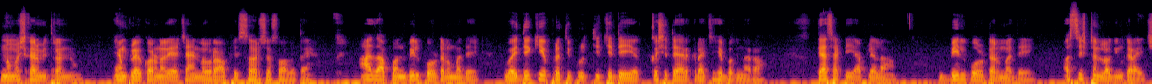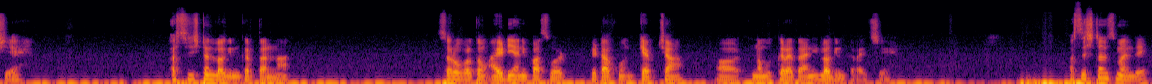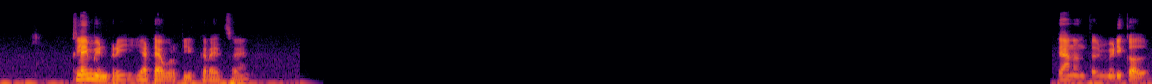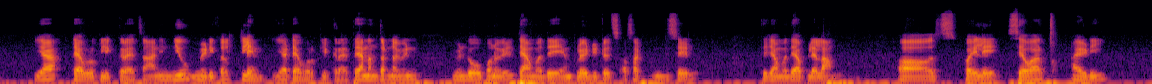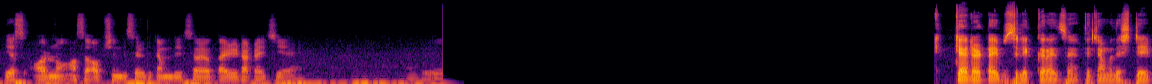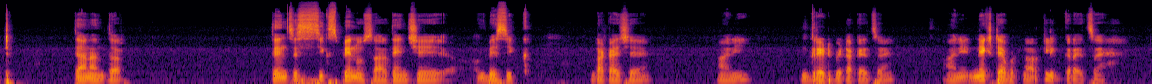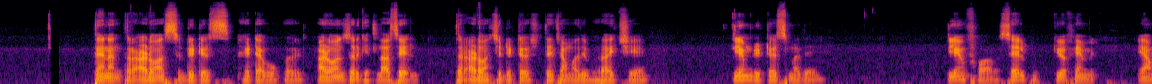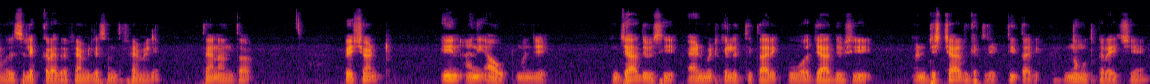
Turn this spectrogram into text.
नमस्कार मित्रांनो employ corner या चॅनलवर आपले सहर्ष स्वागत आहे. आज आपण बिल पोर्टलमध्ये वैद्यकीय प्रतिपूर्तीचे देयक कसे तयार करायचे हे बघणार आहोत. त्यासाठी आपल्याला बिल पोर्टलमध्ये असिस्टंट लॉग इन करायची आहे. असिस्टंट लॉग इन करताना सर्वप्रथम आय डी आणि पासवर्ड हे टाकून कॅपचा नमूद करायचा आणि लॉग इन करायची आहे. असिस्टन्स म्हणजे क्लेम एंट्री या टॅबवर क्लिक करायचं आहे त्यानंतर मेडिकल या टॅबवर क्लिक करायचं आणि न्यू मेडिकल क्लेम या टॅबवर क्लिक करायचं. त्यानंतर नवीन विंडो ओपन होईल. त्यामध्ये एम्प्लॉई डिटेल्स असा दिसेल. त्याच्यामध्ये आपल्याला पहिले Sevaarth I D yes or no असं ऑप्शन दिसेल त्याच्यामध्ये सेवार्थ आय डी टाकायची आहे. कॅडर टाईप सिलेक्ट करायचं आहे. त्याच्यामध्ये स्टेट त्यानंतर त्यांचे सिक्स पेनुसार त्यांचे बेसिक टाकायचे आहे. आणि ग्रेड पे टाकायचं आहे. आणि नेक्स्ट या बटनावर क्लिक करायचं आहे. त्यानंतर ॲडव्हान्स डिटेल्स हे टॅब ओपन होईल ॲडव्हान्स जर घेतला असेल तर ॲडव्हान्सची डिटेल्स त्याच्यामध्ये भरायची आहे. क्लेम डिटेल्समध्ये क्लेम फॉर सेल्फ किंवा फॅमिली यामध्ये सिलेक्ट करायचं आहे. फॅमिली असेल तर फॅमिली त्यानंतर पेशंट इन आणि आउट म्हणजे ज्या दिवशी ॲडमिट केले ती तारीख व ज्या दिवशी डिस्चार्ज घेतली ती तारीख नमूद करायची आहे.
